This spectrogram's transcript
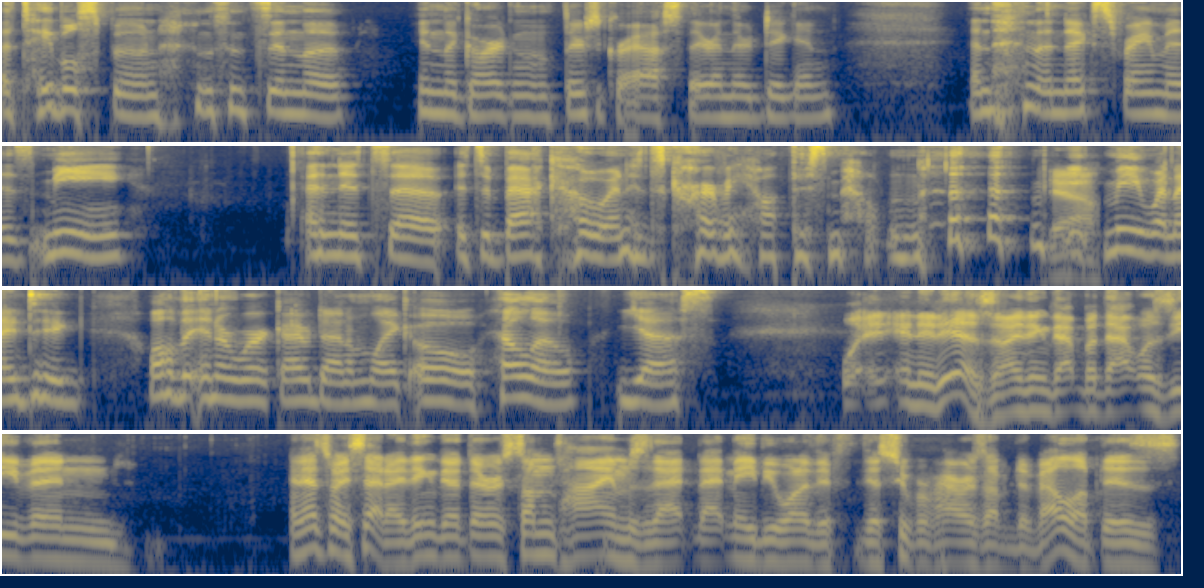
a tablespoon that's in the in the garden. There's grass there, and they're digging, and then the next frame is me. And it's a it's a backhoe and it's carving out this mountain. me, Yeah. me when I dig all the inner work I've done, I'm like, oh, hello, yes. Well, and- it is, and I think that, but that was even, and that's what I said. I think that there are some times that that may be one of the, the superpowers I've developed is,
